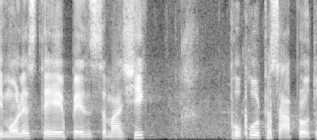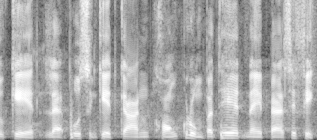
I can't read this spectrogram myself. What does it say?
ติโมเลสเตเป็นสมาชิก ผู้พูดภาษาโปรตุเกสและผู้สังเกตการณ์ของกลุ่มประเทศในแปซิฟิก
